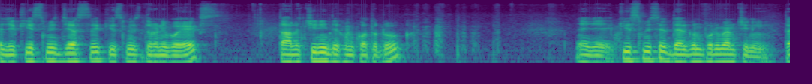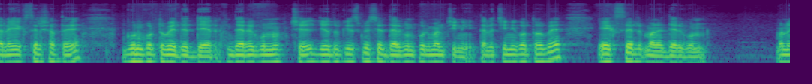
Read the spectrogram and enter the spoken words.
এই যে কিশমিশ যে আছে কিশমিশ ধরে নিব এক্স তাহলে চিনি দেখুন কতটুক। এই যে কিশমিশের দেড় গুণ পরিমাণ চিনি, তাহলে এক্সের সাথে গুণ করতে হবে এদের দেড়। দেড়ের গুণ হচ্ছে, যেহেতু কিশমিশের দেড় গুণ পরিমাণ চিনি, তাহলে চিনি কত হবে? এক্সের মানে দেড় গুণ মানে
